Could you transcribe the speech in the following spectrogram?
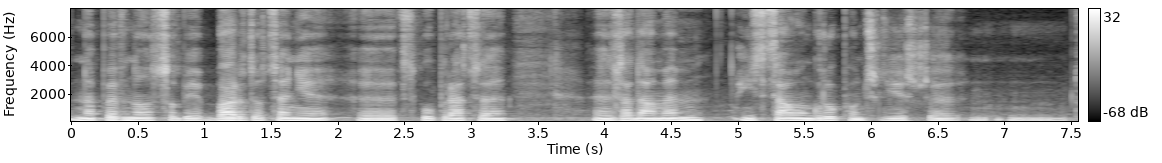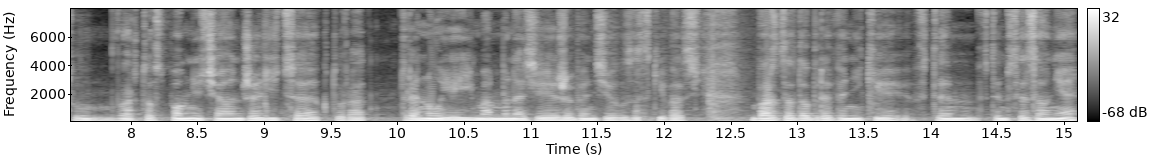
na pewno sobie bardzo cenię e, współpracę e, z Adamem i z całą grupą, czyli jeszcze tu warto wspomnieć o Angelice, która trenuje i mamy nadzieję, że będzie uzyskiwać bardzo dobre wyniki w tym, w tym sezonie.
